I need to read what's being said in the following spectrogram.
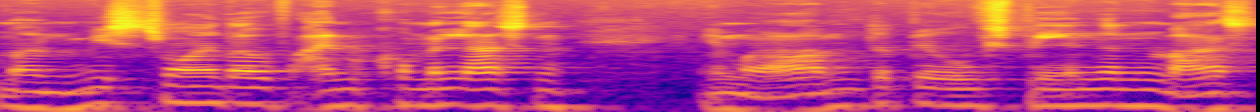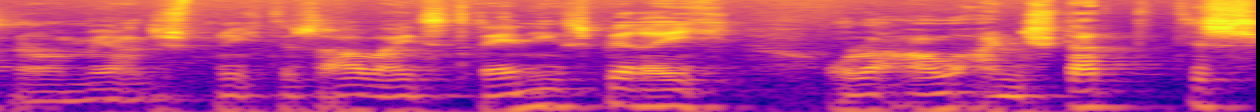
man müsste mal darauf ankommen lassen, im Rahmen der berufsbildenden Maßnahmen, ja, das sprich des Arbeitstrainingsbereichs oder auch anstatt des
